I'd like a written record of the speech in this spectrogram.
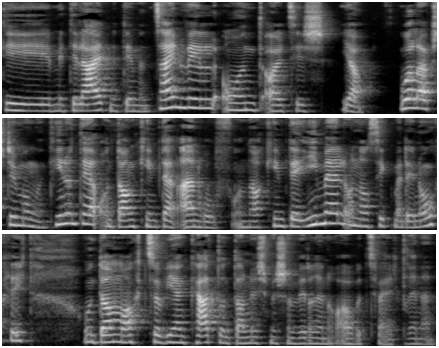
die, mit den Leuten, mit denen man sein will und alles ist, ja, Urlaubsstimmung und hin und her und dann kommt der Anruf und dann kommt der E-Mail und dann sieht man die Nachricht und dann macht so wie ein Cut und dann ist man schon wieder in der Arbeitswelt drinnen.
